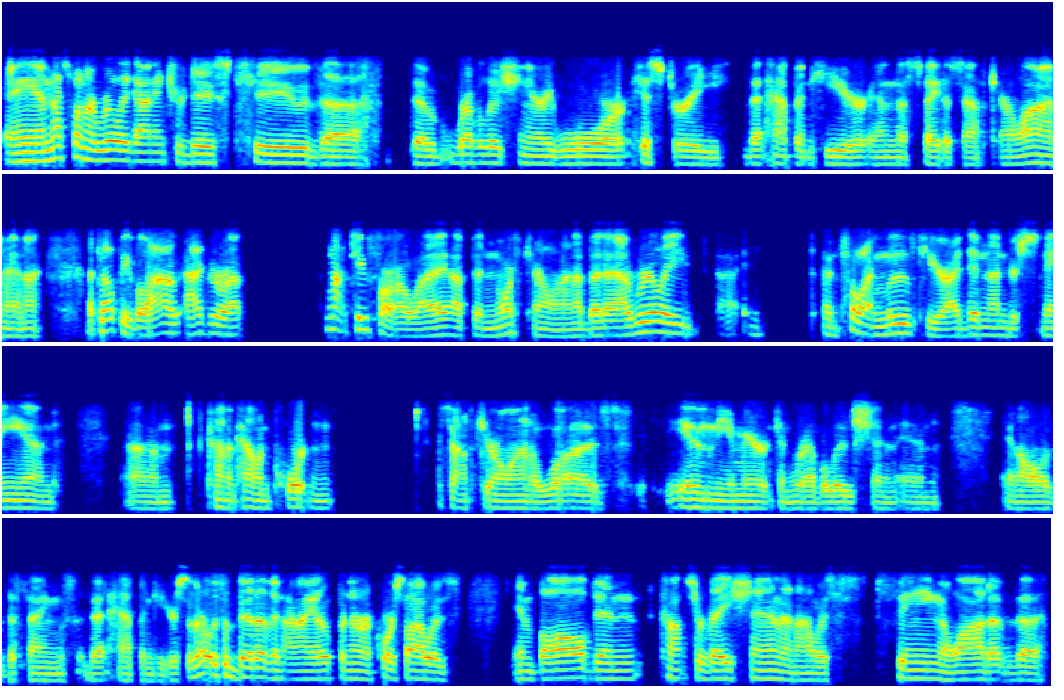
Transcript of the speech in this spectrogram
And that's when I really got introduced to the the Revolutionary War history that happened here in the state of South Carolina. And I, I tell people I, I grew up not too far away up in North Carolina, but I really, uh, until I moved here, I didn't understand um, kind of how important South Carolina was in the American Revolution and and all of the things that happened here. So that was a bit of an eye opener. Of course, I was involved in conservation and I was seeing a lot of the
